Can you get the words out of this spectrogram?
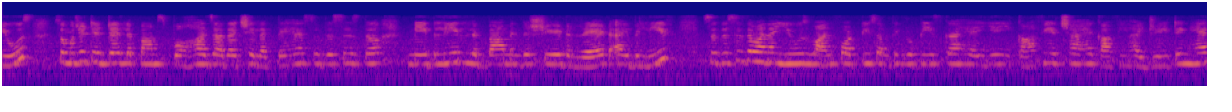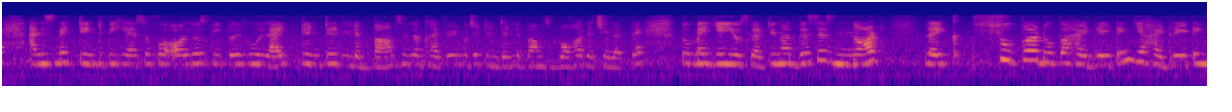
use so मुझे टिंटेड लिप बाम्स बहुत ज़्यादा अच्छे लगते हैं। So this is the Maybelline lip balm in the shade red I believe so this is the one I use one forty something rupees का है ये। ये काफ़ी अच्छा है, काफ़ी हाइड्रेटिंग है एंड इसमें टिंट भी है। So for all those people who like tinted lip balms मतलब घर पर भी मुझे टिंटेड लिप बाम्स बहुत अच्छे लगते हैं तो मैं ये यूज़ करती हूँ। This is not like super duper hydrating ये हाइड्रेटिंग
